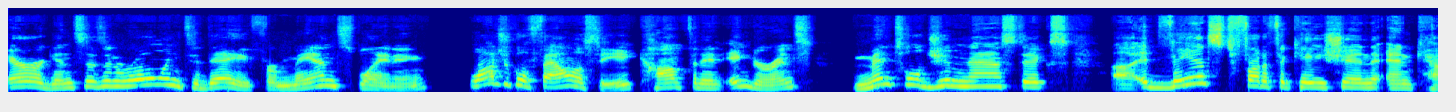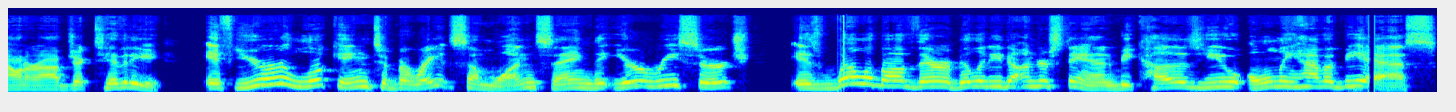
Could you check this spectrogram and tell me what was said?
Arrogance is enrolling today for mansplaining, logical fallacy, confident ignorance, mental gymnastics, uh, advanced fuddification, and counter objectivity. If you're looking to berate someone saying that your research is well above their ability to understand because you only have a BS,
